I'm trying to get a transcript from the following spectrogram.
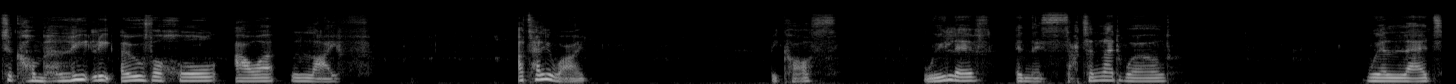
to completely overhaul our life. I'll tell you why. Because we live in this Saturn led world. We're led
